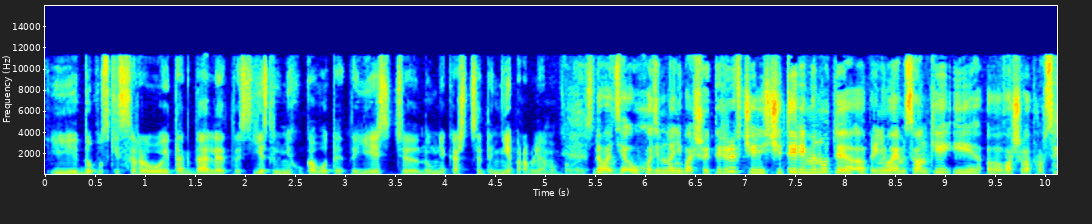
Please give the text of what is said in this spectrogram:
и допуски СРО и так далее. То есть, если у них у кого-то это есть, э, ну, мне кажется, это не проблема была. Сделана. Давайте уходим на небольшой перерыв. Через 4 минуты принимаем звонки и ваши вопросы.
